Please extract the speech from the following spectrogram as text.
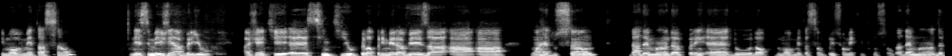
de movimentação, nesse mês de abril, a gente é, sentiu pela primeira vez a, a, a uma redução da demanda é, do, da, do, movimentação, principalmente em função da demanda,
